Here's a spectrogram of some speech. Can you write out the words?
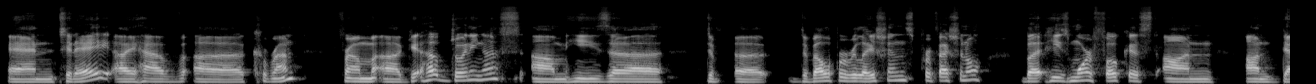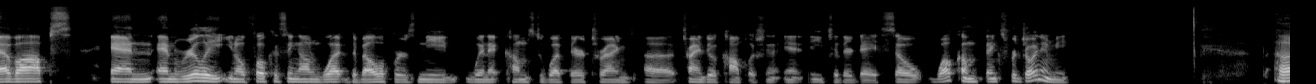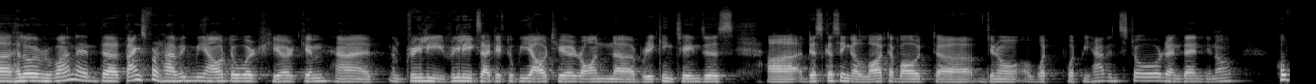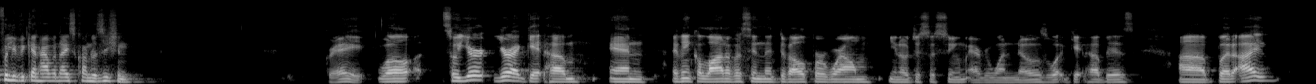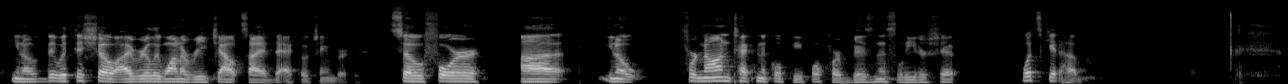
And today I have uh, Karan from uh, GitHub joining us. Um, he's a de- uh, developer relations professional, but he's more focused on on DevOps and and really, you know, focusing on what developers need when it comes to what they're trying uh, trying to accomplish in, in each of their days. So, welcome. Thanks for joining me. Uh, hello, everyone, and uh, thanks for having me out over here, Kin. Uh, I'm really, really excited to be out here on uh, Breaking Changes, uh, discussing a lot about you know what what we have in store, and then you know hopefully we can have a nice conversation. Great. Well, so you're you're at GitHub, and I think a lot of us in the developer realm, you know, just assume everyone knows what GitHub is. But I, you know, th- with this show, I really want to reach outside the echo chamber. So for uh, you know, for non-technical people, for business leadership, what's GitHub?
